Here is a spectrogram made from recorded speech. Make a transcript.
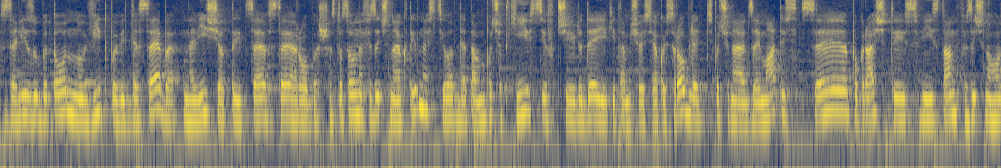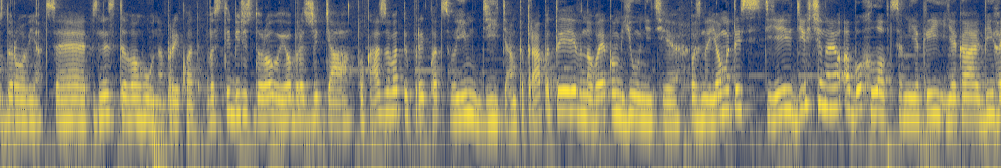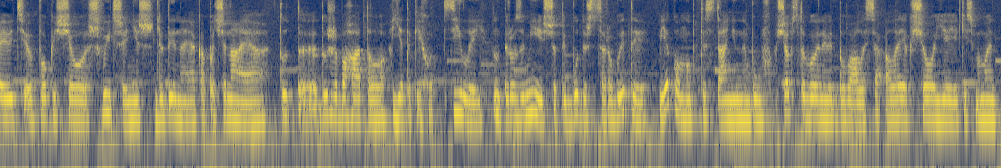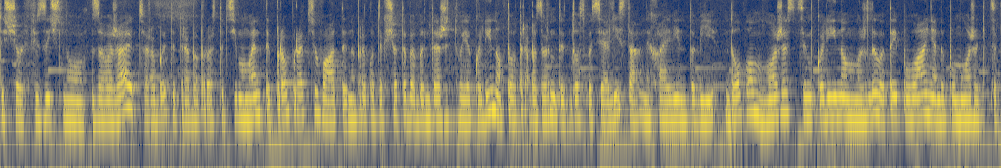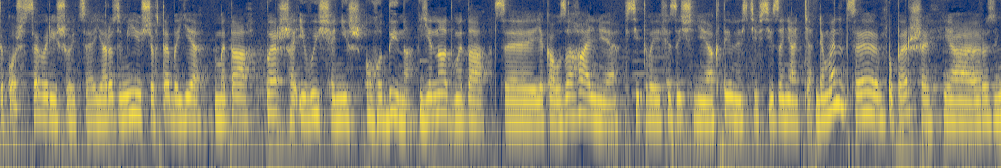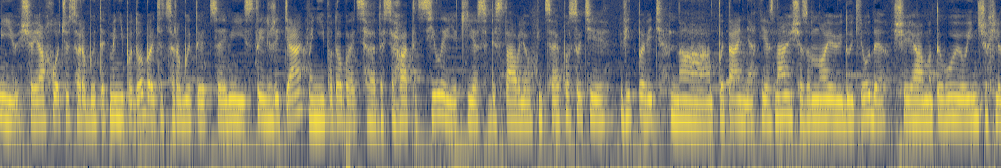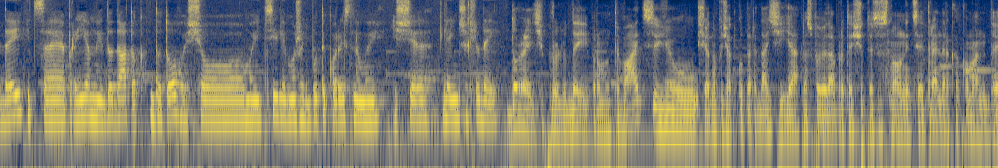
залізобетонну відповідь для себе, навіщо ти це все робиш. Стосовно фізичної активності, от для там початківців чи людей, які там щось якось роблять, починають займатися, це покращити свій стан фізичного здоров'я, це знизити вагу, наприклад, вести більш здоровий образ життя, показувати приклад своїм дітям, потрапити в нове ком'юніті, познайомитись з тією дівчиною або хлопцем, який яка бігають поки що швидше ніж людина, яка починає. Тут е, дуже багато є таких от цілей. Ну ти розумієш, що ти будеш це робити, в якому б ти стані не був, що б з тобою не відбувалося. Але якщо є якісь моменти, що фізично заважають це робити, треба просто ці моменти пропрацювати. Наприклад, якщо тебе бентежить твоє коліно, то треба звернутися до спеціаліста. Нехай він тобі допоможе з цим коліном, можливо, тейпування допоможуть. Це також все все вирішується. Я розумію, що в тебе є мета перша і вища ніж година. Є надмета, це яка узагальнює всі твої фізичні активності, всі заняття. Для мене це по-перше, я розумію, що я хочу це робити. Мені подобається це робити. Це мій стиль життя. Мені подобається досягати цілей, які я собі ставлю, і це по суті відповідь на питання. Я знаю, що за мною йдуть люди, що я мотивую інших людей, і це приємний додаток до того, що мої цілі можуть бути корисними і ще для інших людей. До речі, про людей про мотивацію. Ще на початку передачі я розповідав про те, що ти засновниця і тренерка команди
